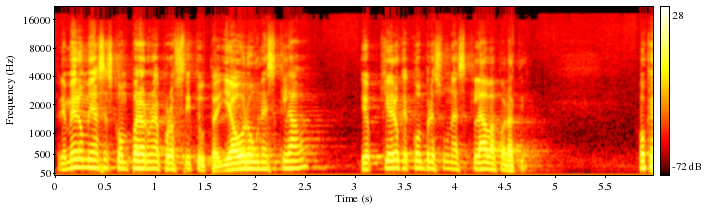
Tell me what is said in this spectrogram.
Primero me haces comprar una prostituta y ahora una esclava. Yo quiero que compres una esclava para ti. ¿Ok?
